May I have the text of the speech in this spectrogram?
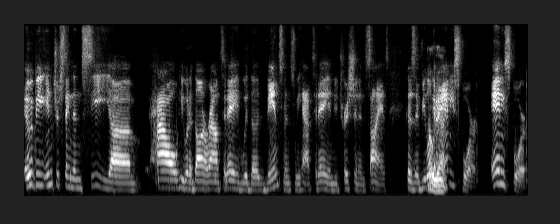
it would be interesting to see um, how he would have done around today with the advancements we have today in nutrition and science. Because if you look oh, at yeah. any sport, any sport,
